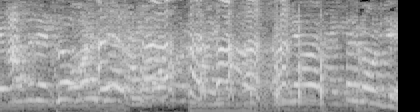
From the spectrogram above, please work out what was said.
એટલું બધું એટલું કોણ છે? અહીંયા રાઇટર કોણ છે?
